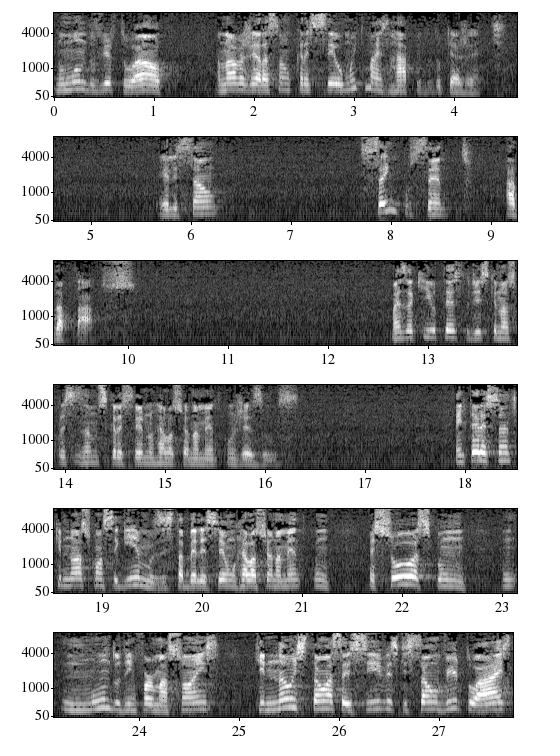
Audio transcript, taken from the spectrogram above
no mundo virtual, a nova geração cresceu muito mais rápido do que a gente. Eles são 100% adaptados. Mas aqui o texto diz que nós precisamos crescer no relacionamento com Jesus. É interessante que nós conseguimos estabelecer um relacionamento com pessoas, com um, um mundo de informações que não estão acessíveis, que são virtuais.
